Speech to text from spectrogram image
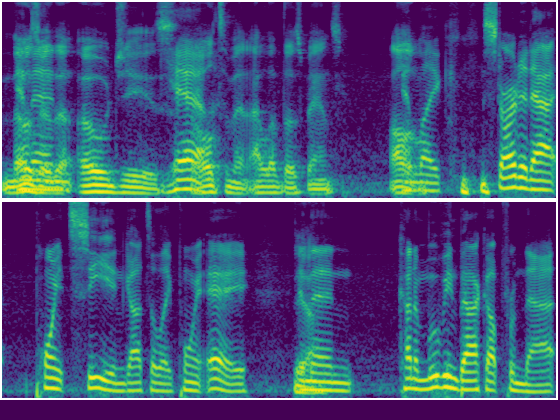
And those and are the OGs. Yeah. The ultimate. I love those bands. All and like started at point C and got to like point A, Yeah. and then kind of moving back up from that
